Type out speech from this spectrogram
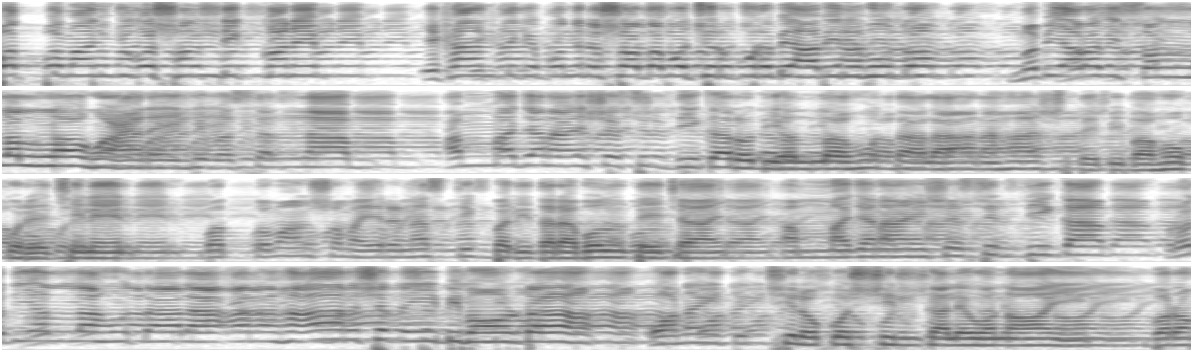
বর্তমান যুগ সন্ধিক্ষণে এখান থেকে পনেরো শত বছর পূর্বে আবির্ভূত নবী আরবি সাল্লাল্লাহু আলাইহি ওয়াসাল্লাম আম্মা আয়েশা সিদ্দিকা রাদিয়াল্লাহু তাআলা সাথে বিবাহ করেছিলেন। বর্তমান সময়ের নাস্তিকবাদী তারা বলতে চায়, আম্মা আয়েশা সিদ্দিকা রাদিয়াল্লাহু তাআলা আনহার সাথে বিবাহটা অনৈতিক ছিল কোশ্চিন কালেও নয়। বরং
